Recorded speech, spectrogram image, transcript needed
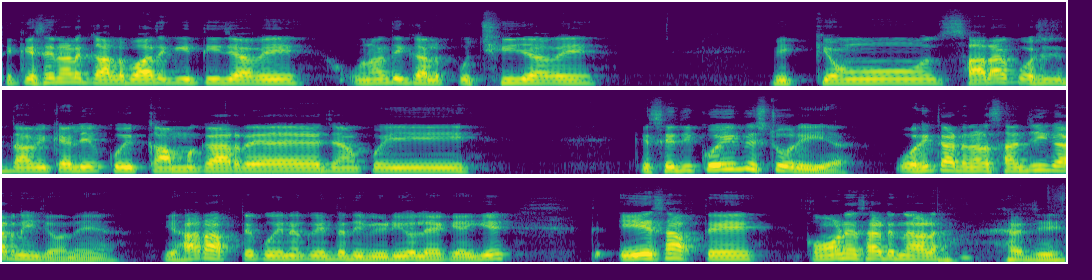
ਤੇ ਕਿਸੇ ਨਾਲ ਗੱਲਬਾਤ ਕੀਤੀ ਜਾਵੇ, ਉਹਨਾਂ ਦੀ ਗੱਲ ਪੁੱਛੀ ਜਾਵੇ, ਵੀ ਕਿਉਂ ਸਾਰਾ ਕੁਝ ਜਿੱਦਾਂ ਵੀ ਕਹਿ ਲਈਏ ਕੋਈ ਕੰਮ ਕਰ ਰਿਹਾ ਹੈ ਜਾਂ ਕੋਈ ਕਿਸੇ ਦੀ ਕੋਈ ਵੀ ਸਟੋਰੀ ਆ, ਉਹੀ ਤੁਹਾਡੇ ਨਾਲ ਸਾਂਝੀ ਕਰਨੀ ਚਾਹੁੰਦੇ ਆ। ਕਿ ਹਰ ਹਫ਼ਤੇ ਕੋਈ ਨਾ ਕੋਈ ਇਦਾਂ ਦੀ ਵੀਡੀਓ ਲੈ ਕੇ ਆਈਏ। ਤੇ ਇਸ ਹਫ਼ਤੇ ਕੌਣ ਹੈ ਸਾਡੇ ਨਾਲ? ਹਾਂਜੀ।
